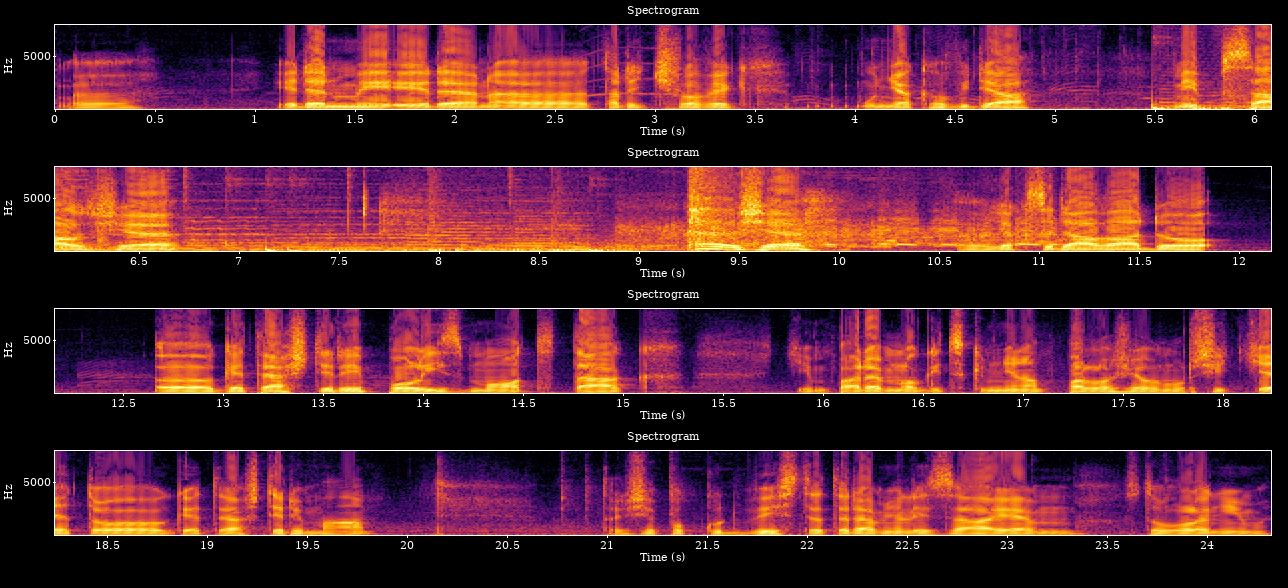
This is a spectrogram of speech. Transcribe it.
uh, jeden mi, jeden uh, tady člověk u nějakého videa mi psal, že že uh, jak se dává do uh, GTA 4 Police mod, tak tím pádem logicky mě napadlo, že on určitě to GTA 4 má. Takže pokud byste teda měli zájem s dovolením,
